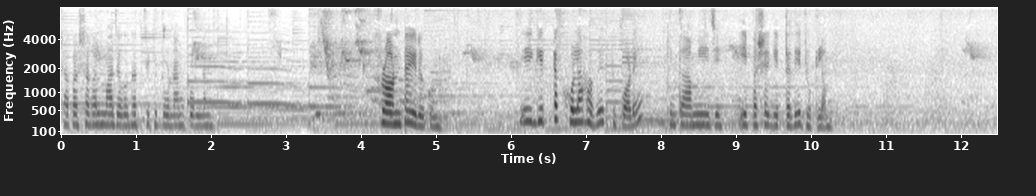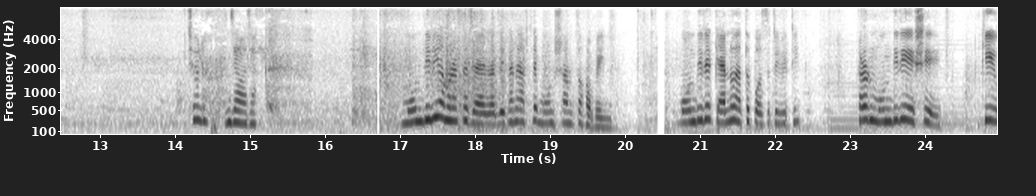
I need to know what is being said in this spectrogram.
সকাল সকাল মা জগদ্ধাত্রীকে প্রণাম করলাম। ফ্রন্টটা এরকম। এই গেটটা খোলা হবে একটু পরে, কিন্তু আমি এই যে এই পাশের গেটটা দিয়ে ঢুকলাম। চলো, যাওয়া যাক। মন্দিরই এমন একটা জায়গা, যেখানে আসলে মন শান্ত হবেই। মন্দিরে কেন এত পজিটিভিটি কারণ মন্দিরে এসে কেউ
